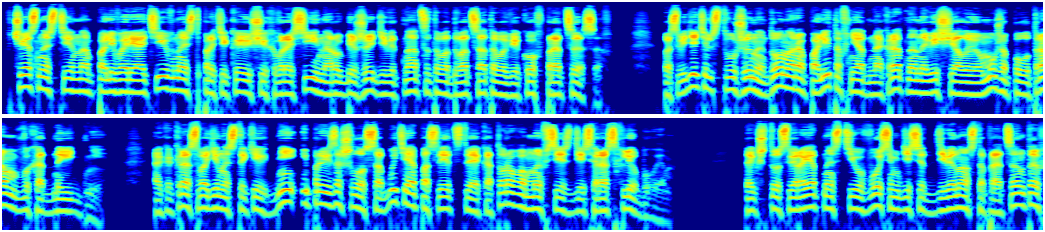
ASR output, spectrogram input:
В частности, на поливариативность протекающих в России на рубеже 19-20 веков процессов. По свидетельству жены донора, Политов неоднократно навещал ее мужа по утрам в выходные дни. А как раз в один из таких дней и произошло событие, последствия которого мы все здесь расхлебываем. Так что с вероятностью 80-90%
